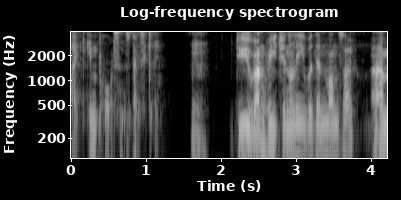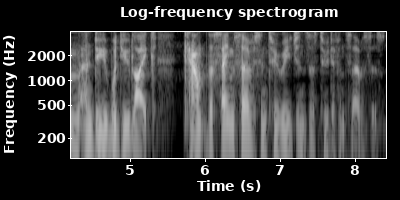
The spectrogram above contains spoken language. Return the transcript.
like importance, basically. Do you run regionally within Monzo? Um, and do you, would you like count the same service in two regions as two different services?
